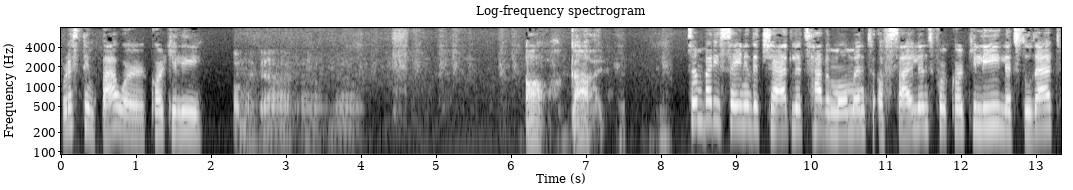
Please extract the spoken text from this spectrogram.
Rest in power, Corky Lee. Oh my god! Oh no! Oh God. Somebody saying in the chat, let's have a moment of silence for Corky Lee. Let's do that.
